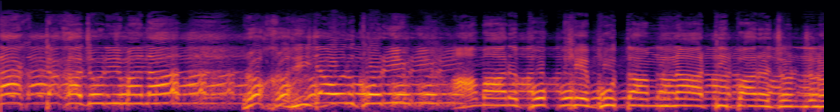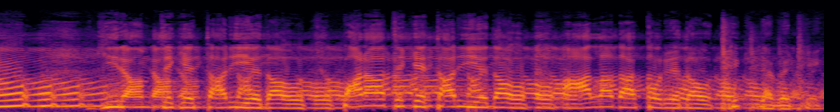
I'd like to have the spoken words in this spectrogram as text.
লাখ টাকা জরিমানা। রিজাউল করিম, আমার পক্ষে বুতাম না টিপার জন্য গ্রাম থেকে তাড়িয়ে দাও, পাড়া থেকে তাড়িয়ে দাও, আলাদা করে দাও, ঠিক নেবে ঠিক।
